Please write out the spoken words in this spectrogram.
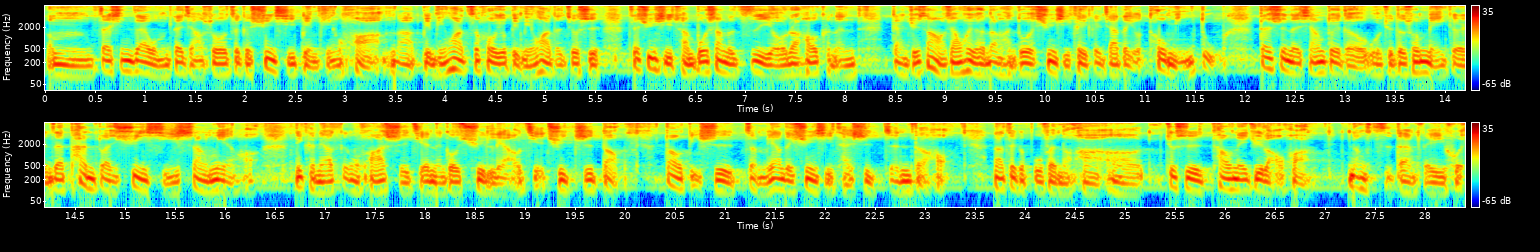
嗯，在现在我们在讲说这个讯息扁平化，那扁平化之后有扁平化的，就是在讯息传播上的自由，然后可能感觉上好像会让很多的讯息可以更加的有透明度。但是呢，相对的，我觉得说每一个人在判断讯息上面哈，你可能要更花时间能够去了解。去知道到底是怎么样的讯息才是真的哈？那这个部分的话，呃，就是套那句老话，让子弹飞一回，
